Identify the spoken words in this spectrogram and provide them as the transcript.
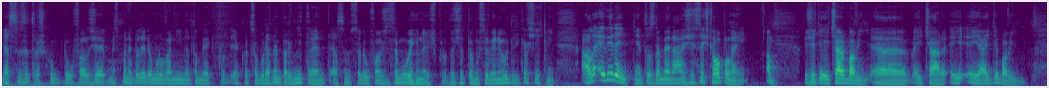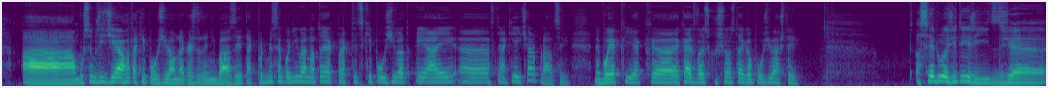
Já jsem se trošku doufal, že my jsme nebyli domluvení na tom, jak to, jako co bude ten první trend. Já jsem se doufal, že se mu vyhneš, protože tomu se věnují teďka všichni. Ale evidentně to znamená, že jsi toho plný, že tě HR baví, eh, HR, AI tě baví. A musím říct, že já ho taky používám na každodenní bázi, tak pojďme se podívat na to, jak prakticky používat AI eh, v nějaké HR práci. Nebo jak, jak, eh, jaká je tvoje zkušenost a jak ho používáš ty? Asi je důležité říct, že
